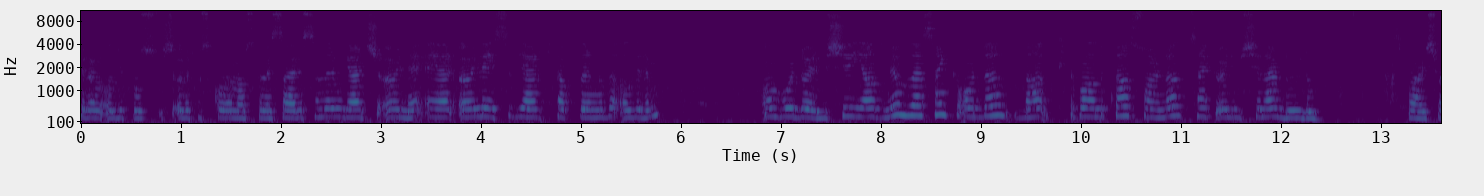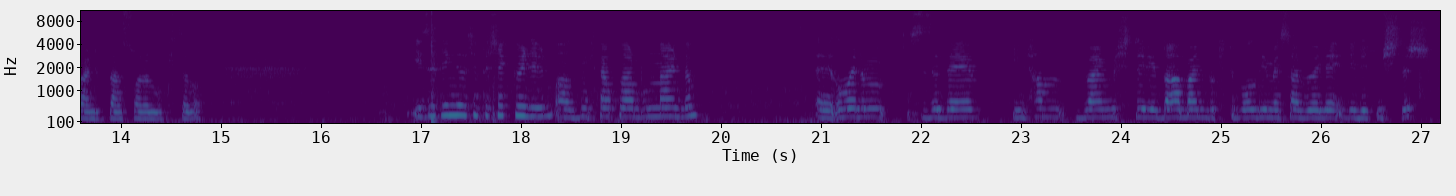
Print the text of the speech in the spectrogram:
Kral Oedipus, işte Oedipus Kolonos'ta vesaire sanırım gerçi öyle. Eğer öyleyse diğer kitaplarını da alırım. Ama burada öyle bir şey yazmıyor. Ben sanki orada daha kitap aldıktan sonra sanki öyle bir şeyler duydum. Sipariş verdikten sonra bu kitabı. İzlediğiniz için teşekkür ederim. Aldığım kitaplar bunlardı. Ee, umarım size de ilham vermiştir ya da ben bu kitabı alayım mesela böyle delirtmiştir.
